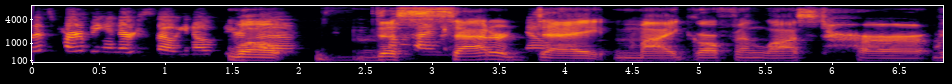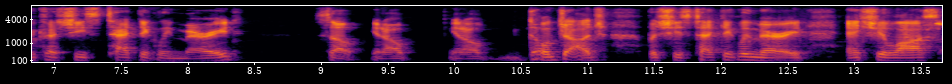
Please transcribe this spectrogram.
that's part of being a nurse, though. You know, Well, a- This sometimes, Saturday, my girlfriend lost her because she's technically married. So you know, you know, don't judge, but she's technically married, and she lost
